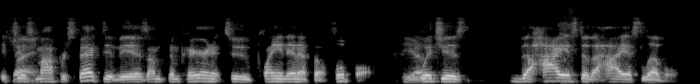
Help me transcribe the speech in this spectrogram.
It's right. just my perspective is I'm comparing it to playing NFL football, which is the highest of the highest level.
